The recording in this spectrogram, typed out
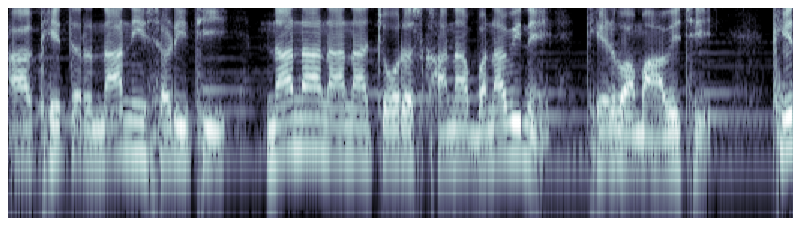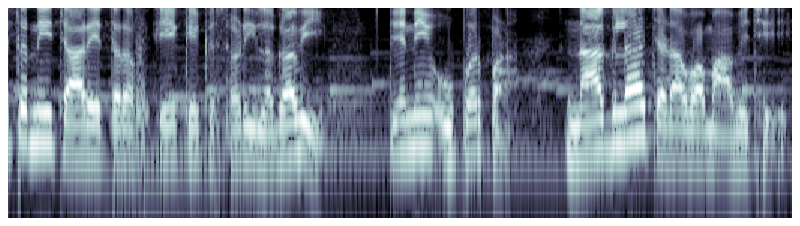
આ ખેતર નાની સળીથી નાના નાના ચોરસ ખાના બનાવીને ખેડવામાં આવે છે. ખેતરની ચારે તરફ એક એક સળી લગાવી તેની ઉપર પણ નાગલા ચડાવવામાં આવે છે.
